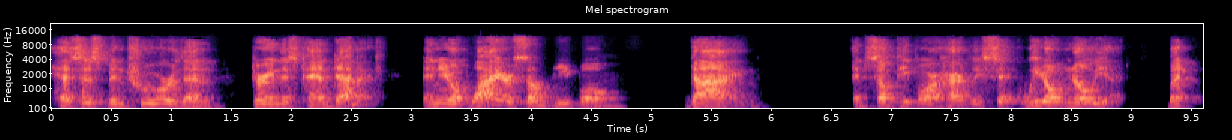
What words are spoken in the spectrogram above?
has this been truer than during this pandemic? And you know, why are some people mm. dying and some people are hardly sick? We don't know yet. But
